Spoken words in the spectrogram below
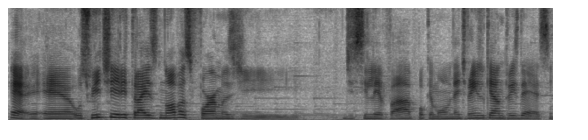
É, é, é, o Switch ele traz novas formas de, de se levar Pokémon, né? Diferente do que era no 3DS.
